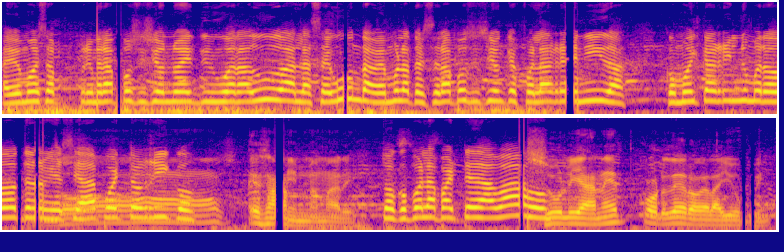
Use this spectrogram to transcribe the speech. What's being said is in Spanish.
Ahí vemos esa primera posición, no hay lugar a dudas. La segunda, vemos la tercera posición que fue la reñida, como el carril número 2 de la Universidad de Puerto Rico. Esa misma, Mari. Tocó por la parte de abajo. Zulianet Cordero de la Yupi.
